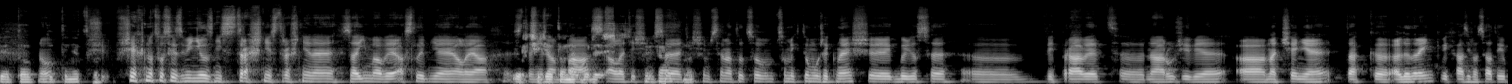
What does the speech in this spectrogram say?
je to, no, to něco. Všechno, co jsi zmínil, zní strašně, strašně ne zajímavě a slibně, ale já Určitě to pás, ale těším se, no. těším se na to, co, co mi k tomu řekneš, jak budeš zase uh, vyprávět uh, náruživě a nadšeně, tak Elden Ring vychází 25.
